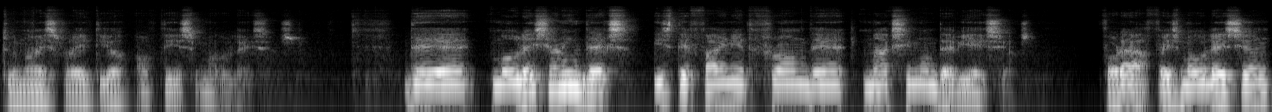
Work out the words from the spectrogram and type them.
to noise ratio of these modulations. The modulation index is defined from the maximum deviations. For a phase modulation,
